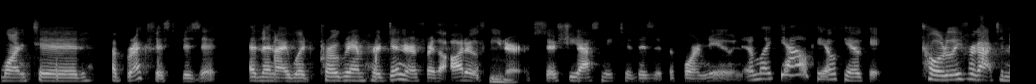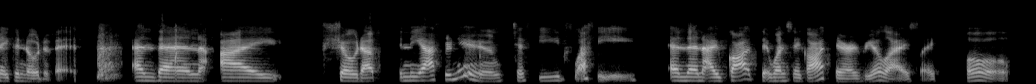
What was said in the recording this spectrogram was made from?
wanted a breakfast visit and then I would program her dinner for the auto mm-hmm. feeder. So she asked me to visit before noon. And I'm like, yeah, okay, okay, okay. Totally forgot to make a note of it. And then I showed up in the afternoon to feed Fluffy. And then I got there. Once I got there, I realized, like, oh,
